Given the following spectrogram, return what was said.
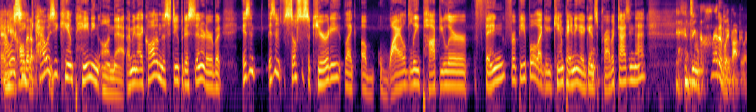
And how is he, how is he campaigning on that? I mean, I called him the stupidest senator, but isn't isn't Social Security like a wildly popular thing for people? Like, are you campaigning against privatizing that? It's incredibly popular,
